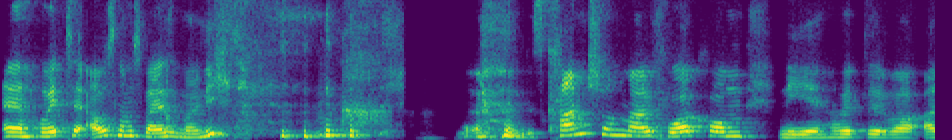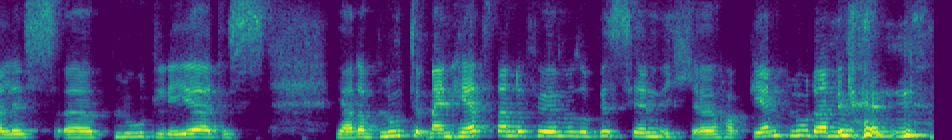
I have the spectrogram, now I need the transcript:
Äh, heute ausnahmsweise mal nicht. Das kann schon mal vorkommen. Nee, heute war alles äh, blutleer. Das, ja, da blutet mein Herz dann dafür immer so ein bisschen. Ich äh, habe gern Blut an den Händen.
